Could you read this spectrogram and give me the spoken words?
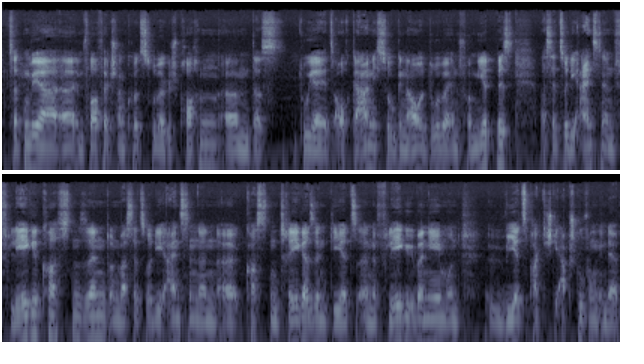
Jetzt hatten wir äh, im Vorfeld schon kurz drüber gesprochen, ähm, dass du ja jetzt auch gar nicht so genau drüber informiert bist, was jetzt so die einzelnen Pflegekosten sind und was jetzt so die einzelnen äh, Kostenträger sind, die jetzt äh, eine Pflege übernehmen und wie jetzt praktisch die Abstufung in der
